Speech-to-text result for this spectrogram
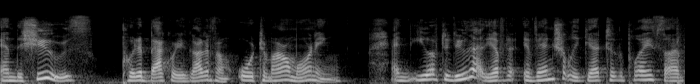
And the shoes put it back where you got it from, or tomorrow morning. And you have to do that. You have to eventually get to the place of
